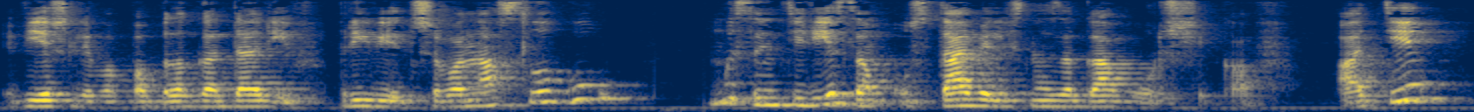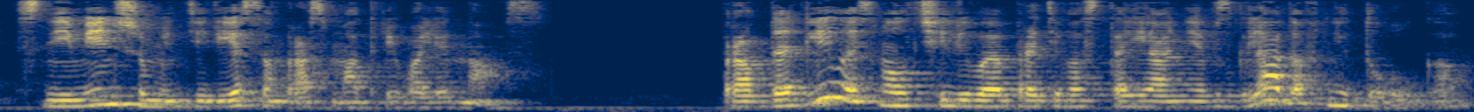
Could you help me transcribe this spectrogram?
Вежливо поблагодарив приведшего нас слугу, мы с интересом уставились на заговорщиков, а те с не меньшим интересом рассматривали нас. Правда, длилось молчаливое противостояние взглядов недолго.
